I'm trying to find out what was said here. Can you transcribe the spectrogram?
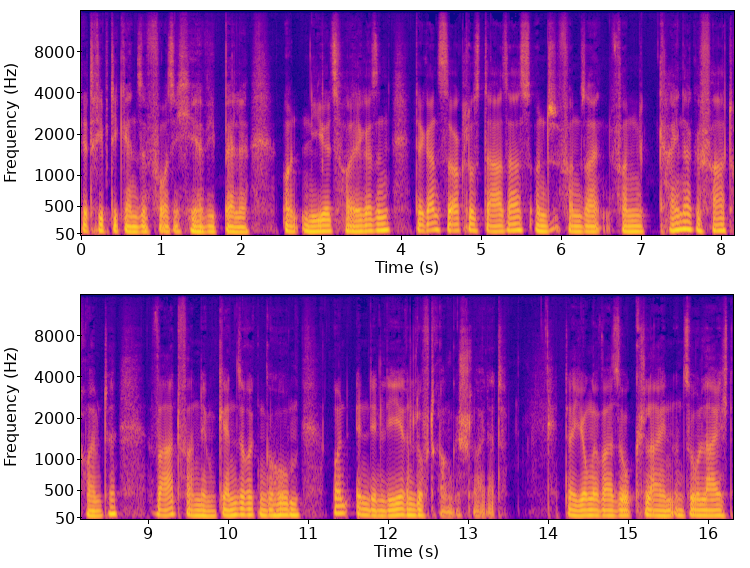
der trieb die Gänse vor sich her wie Bälle, und Nils Holgersen, der ganz sorglos dasaß und von, sein, von keiner Gefahr träumte, ward von dem Gänserücken gehoben und in den leeren Luftraum geschleudert. Der Junge war so klein und so leicht,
